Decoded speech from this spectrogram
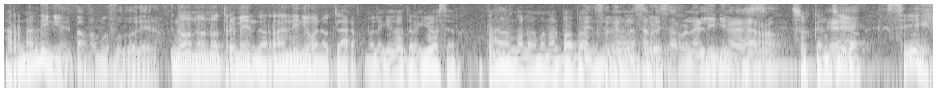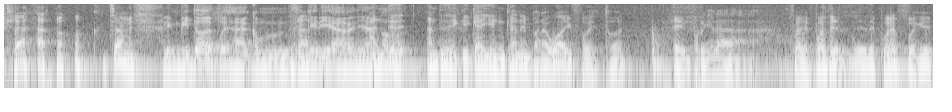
a Ronaldinho. El Papa muy futbolero. No, no, no, tremendo. Ronaldinho, bueno, claro, no le quedó otra que iba a hacer. Estaba dando la mano al papá. Pensó que era una cerveza. Ronaldinho la agarró. Sos canchero. ¿Eh? Sí, claro. Escúchame. Lo invitó después a Pero si quería venir al antes, antes de que caiga en Cana en Paraguay fue esto, ¿eh? Eh, porque era. Fue después del, después fue que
